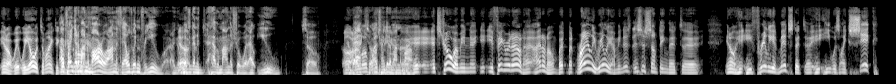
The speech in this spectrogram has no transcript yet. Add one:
you know we, we owe it to Mike to get. I'll try and get him on call tomorrow, honestly. I was waiting for you. I I Yeah. wasn't going to have him on the show without you. So, Oh, you're I love so I'll try and get him on uh, tomorrow. it- it- it's true. I mean, you, you figure it out. I, I don't know, but but Riley really. I mean, this this is something that uh, you know he, he freely admits that uh, he, he was like sick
